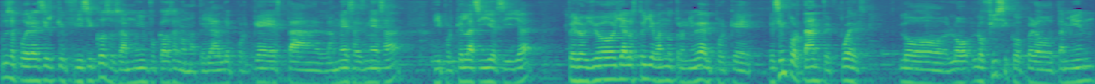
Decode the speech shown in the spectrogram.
pues se podría decir que físicos, o sea, muy enfocados en lo material de por qué esta, la mesa es mesa y por qué la silla es silla, pero yo ya lo estoy llevando a otro nivel porque es importante, pues, lo, lo, lo físico, pero también,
